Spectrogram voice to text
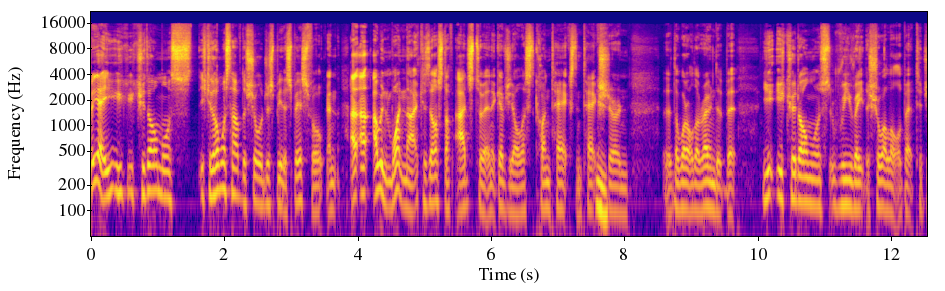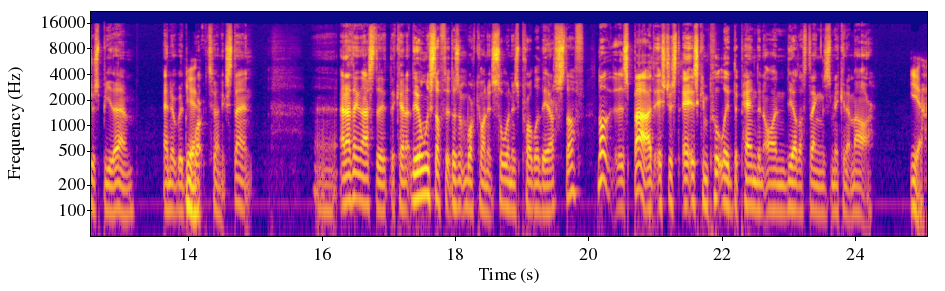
But yeah, you, you could almost you could almost have the show just be the space folk, and I I, I wouldn't want that because the other stuff adds to it and it gives you all this context and texture and the, the world around it. But you you could almost rewrite the show a little bit to just be them, and it would Yeah. work to an extent. Uh, and I think that's the, the kind of the only stuff that doesn't work on its own is probably their stuff. Not that it's bad. It's just it is completely dependent on the other things making it matter Yeah.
